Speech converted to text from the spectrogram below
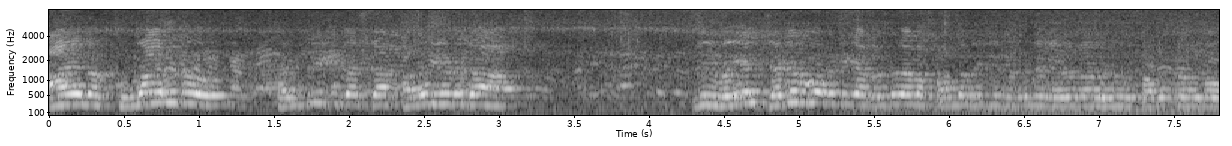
ఆయన కుమారుడు తండ్రికి తగ్గ తనయుడుగా శ్రీ వైఎస్ జగన్మోహన్ రెడ్డి గారు రెండు వేల పంతొమ్మిది రెండు వేల ఇరవై నాలుగు సంవత్సరంలో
